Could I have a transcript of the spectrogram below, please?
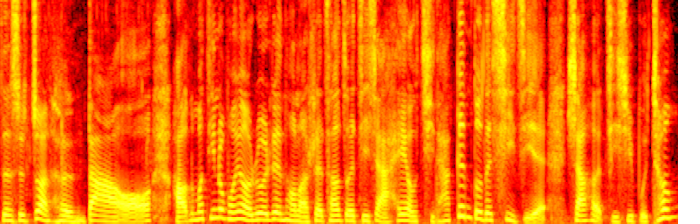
真的是赚很大哦。好，那么听众朋友如果认同老师的操作，接下来还有其他更多的细节，稍后继续补充。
